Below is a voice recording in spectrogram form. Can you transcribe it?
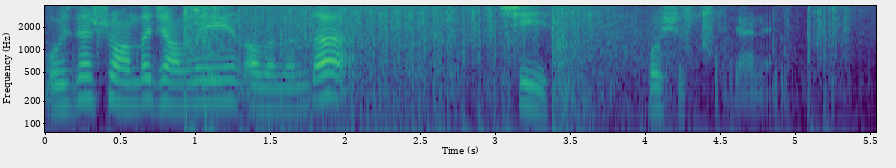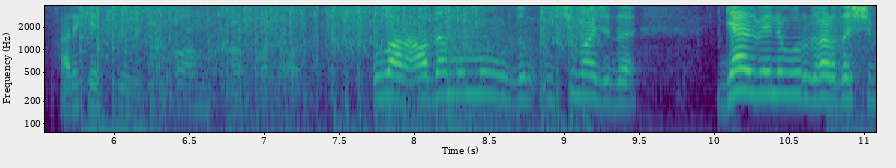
O yüzden şu anda canlı yayın alanında şeyiz. Boşuz yani. Hareketsiziz. Ulan adamımı vurdum içim acıdı. Gel beni vur kardeşim.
